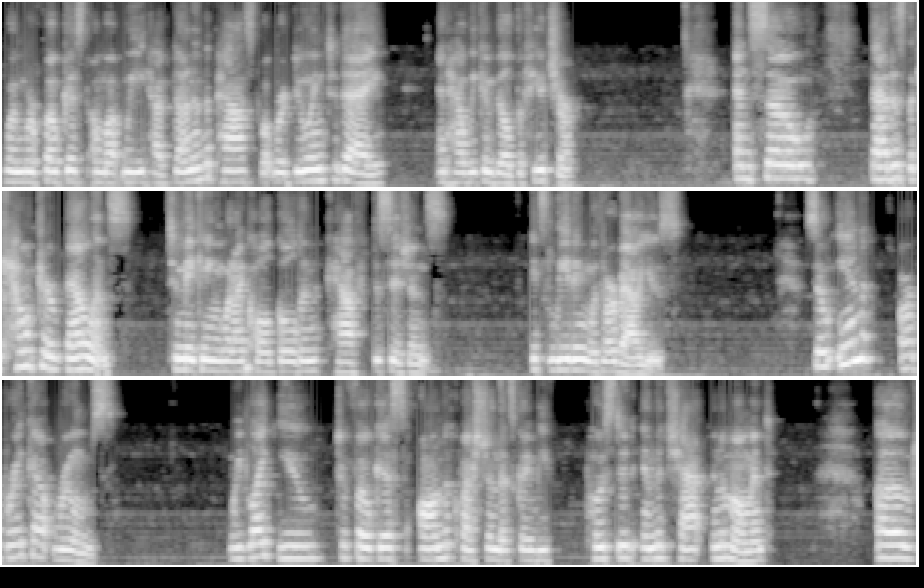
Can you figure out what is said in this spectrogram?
when we're focused on what we have done in the past, what we're doing today, and how we can build the future. And so that is the counterbalance to making what I call golden calf decisions. It's leading with our values. So in our breakout rooms, we'd like you to focus on the question that's going to be posted in the chat in a moment of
